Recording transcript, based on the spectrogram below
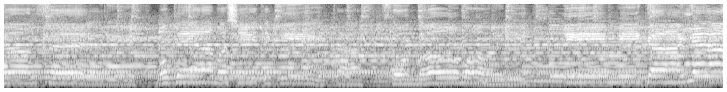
感性に持て余してきた。その思いに意味がやる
